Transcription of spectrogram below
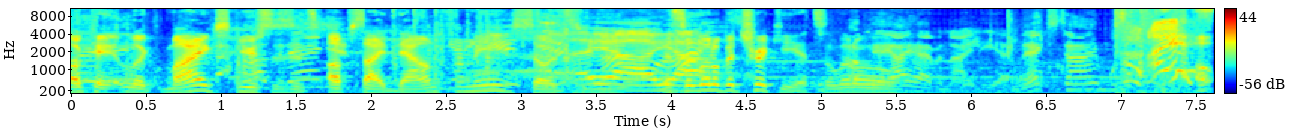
okay. Look, my excuse is it's upside down for me, so it's Uh, yeah, yeah. it's a little bit tricky. It's a little. Okay, I have an idea. Next time, we... Oh,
